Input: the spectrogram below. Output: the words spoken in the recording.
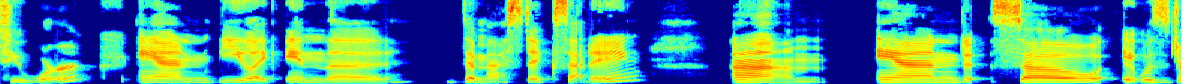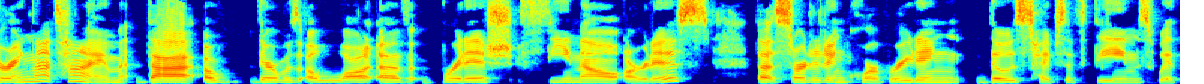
to work and be like in the domestic setting. Um, and so it was during that time that a, there was a lot of British female artists that started incorporating those types of themes with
